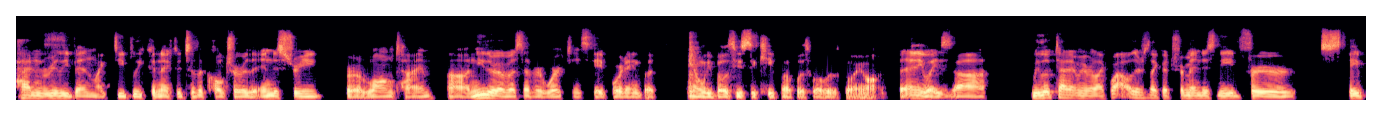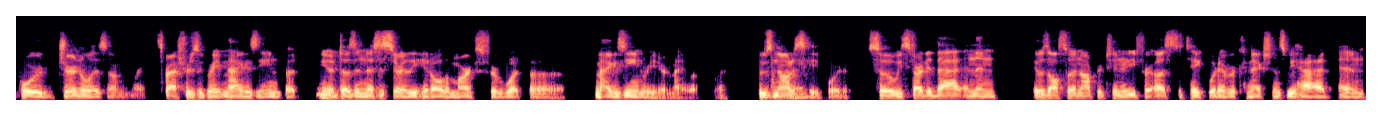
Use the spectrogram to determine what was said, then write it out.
hadn't really been like deeply connected to the culture or the industry for a long time. Uh, neither of us ever worked in skateboarding but you know we both used to keep up with what was going on. But anyways uh, we looked at it and we were like wow there's like a tremendous need for skateboard journalism. Like thrasher is a great magazine but you know it doesn't necessarily hit all the marks for what uh, magazine reader might look for who's not a skateboarder. So we started that. And then it was also an opportunity for us to take whatever connections we had and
